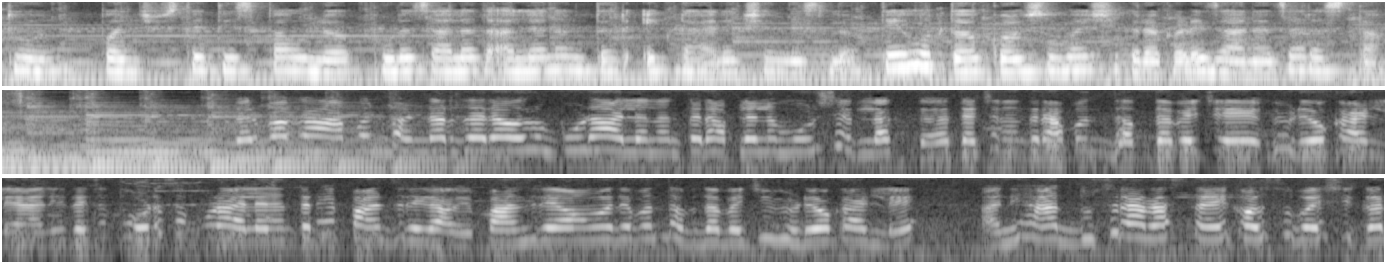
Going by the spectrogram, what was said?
तिथून पंचवीस ते तीस पावलं पुढे चालत आल्यानंतर एक डायरेक्शन दिसलं. ते होतं कळसुबाई शिखराकडे जाण्याचा रस्ता. तर बघा आपण भंडारदऱ्यावरून पुढे आल्यानंतर आपल्याला मुळशेत लागतं. त्याच्यानंतर आपण धबधब्याचे व्हिडिओ काढले आणि त्याच्या थोडंसं पुढे आल्यानंतर हे पांजरे गाव आहे. पांजरे गावामध्ये पण धबधब्याचे व्हिडिओ काढले आणि हा दुसरा रस्ता आहे कळसुबाई शिखर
